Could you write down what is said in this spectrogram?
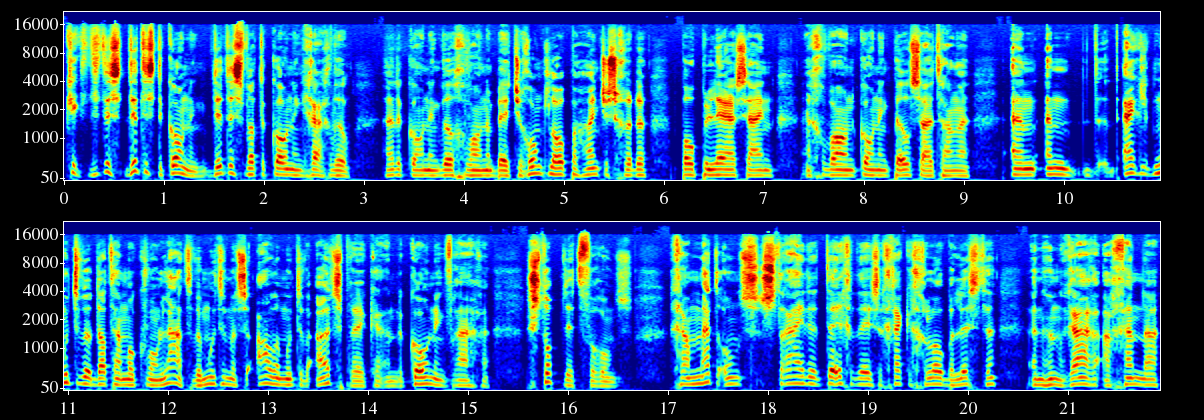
Kijk, dit is, dit is de koning. Dit is wat de koning graag wil. de koning wil gewoon een beetje rondlopen, handjes schudden, populair zijn en gewoon koning pils uithangen. En, en eigenlijk moeten we dat hem ook gewoon laten. We moeten met z'n allen moeten we uitspreken en de koning vragen: stop dit voor ons. Ga met ons strijden tegen deze gekke globalisten en hun rare agenda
